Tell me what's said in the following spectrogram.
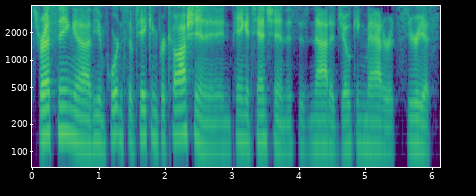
stressing uh, the importance of taking precaution and, paying attention. This is not a joking matter. It's serious.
